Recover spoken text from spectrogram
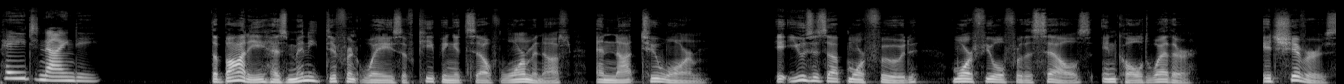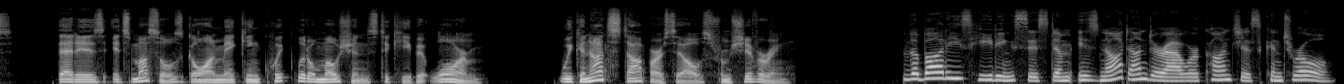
Page 90. The body has many different ways of keeping itself warm enough and not too warm. It uses up more food, more fuel for the cells in cold weather. It shivers. That is, its muscles go on making quick little motions to keep it warm. We cannot stop ourselves from shivering. The body's heating system is not under our conscious control.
